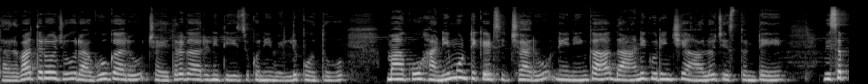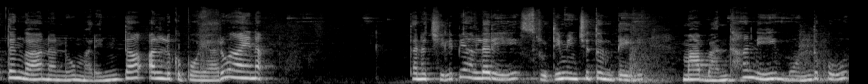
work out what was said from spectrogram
తర్వాత రోజు రఘు గారు చైత్ర గారిని తీసుకుని వెళ్ళిపోతూ మాకు హనీమూన్ టికెట్స్ ఇచ్చారు. నేను ఇంకా దాని గురించి ఆలోచిస్తుంటే నిశ్శబ్దంగా నన్ను మరింత అల్లుకుపోయారు ఆయన. తన చిలిపి అల్లరి శృతి మించుతుంటే మా బంధాన్ని ముందుకు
